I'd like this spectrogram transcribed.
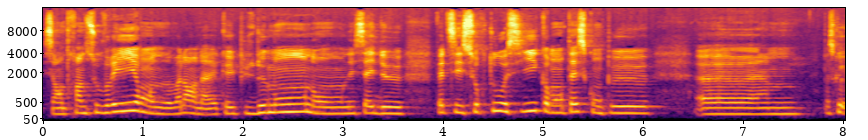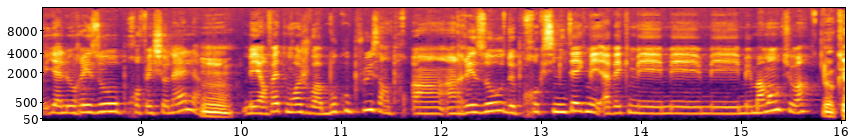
c'est en train de s'ouvrir. On, voilà, on accueille plus de monde, on essaye de. En fait, c'est surtout aussi comment est-ce qu'on peut. Parce qu'il y a le réseau professionnel, Mm. mais en fait, moi, je vois beaucoup plus un, pro- un, un réseau de proximité avec mes, avec mes, mes, mes, mes mamans, tu vois. Ok.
